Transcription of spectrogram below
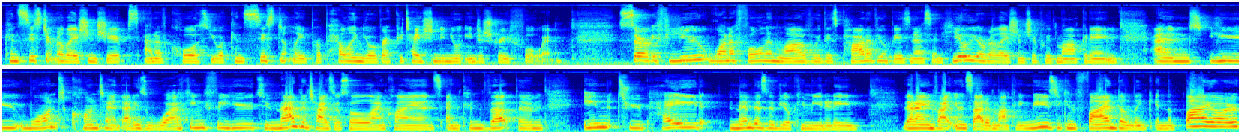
consistent relationships, and of course, you are consistently propelling your reputation in your industry forward. So, if you want to fall in love with this part of your business and heal your relationship with marketing, and you want content that is working for you to magnetize your soul line clients and convert them into paid members of your community, then I invite you inside of Marketing Muse. You can find the link in the bio.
